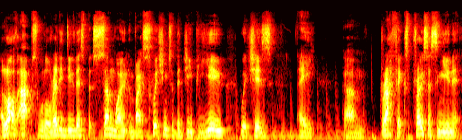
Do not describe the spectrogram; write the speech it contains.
A lot of apps will already do this, but some won't, and by switching to the GPU, which is a um, graphics processing unit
